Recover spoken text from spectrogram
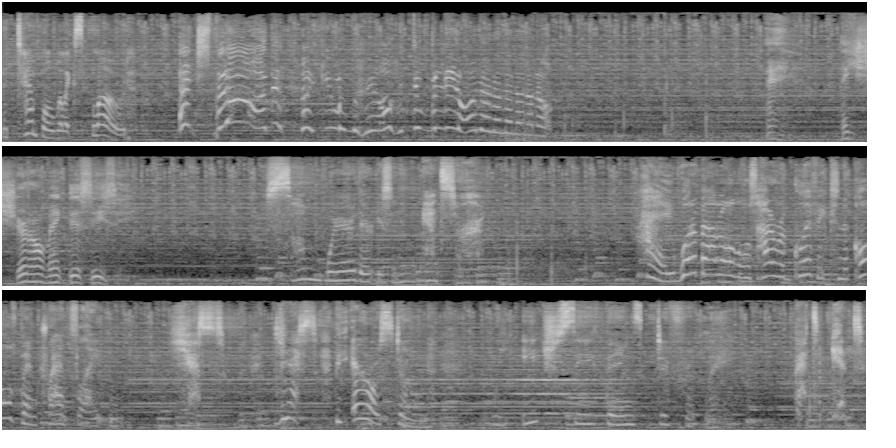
the temple will explode. Explode! I can't believe it. Oh, no, no, no, no, no, no. Man, they sure don't make this easy. Somewhere there is an answer. Hey, what about all those hieroglyphics Nicole's been translating? Yes! Yes! The arrow stone! We each see things differently. That's it!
